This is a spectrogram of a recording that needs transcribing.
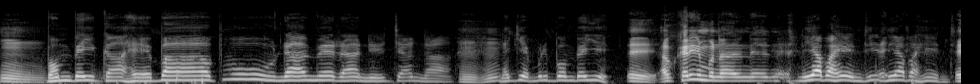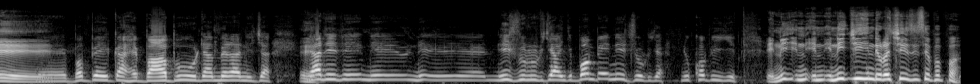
Mm. bombeyi gahe babu namerani jana. Mhm. nagiye muri bombeyi Eh, ako karirimbo na ne- ne- niy'abahindi niy'abahindi eh, Eh, bombeyi gahe babu namerani jana. Yani ni- ni- ni- ni ijuru ryanjye bombeyi ni ijuru ryanjye niko biyita eh, ni- ni- n'igihindi urakizi se papa?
